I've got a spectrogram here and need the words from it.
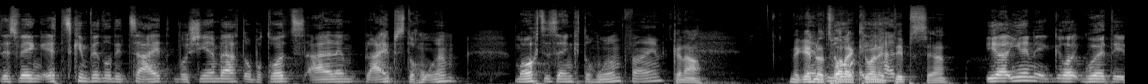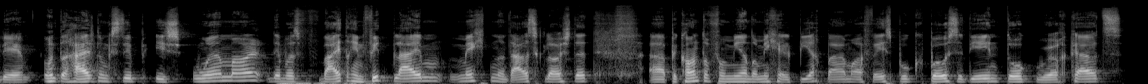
Deswegen, jetzt kommt wieder die Zeit, wo schön wird, aber trotz allem bleibst du daheim. Macht es eigentlich daheim fein. Genau. Wir geben Ähm, noch zwei, kleine hat- Tipps, ja. Ja, ich eine gute Idee. Unterhaltungstipp ist einmal, die was weiterhin fit bleiben möchten und ausgelastet. Äh, Bekannter von mir, der Michael Bierbaumer auf Facebook, postet jeden Tag Workouts.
